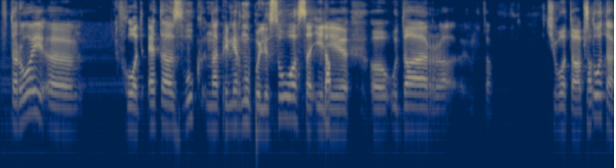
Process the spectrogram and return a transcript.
Второй э, вход – это звук, например, ну, пылесоса или удар чего-то об что-то.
